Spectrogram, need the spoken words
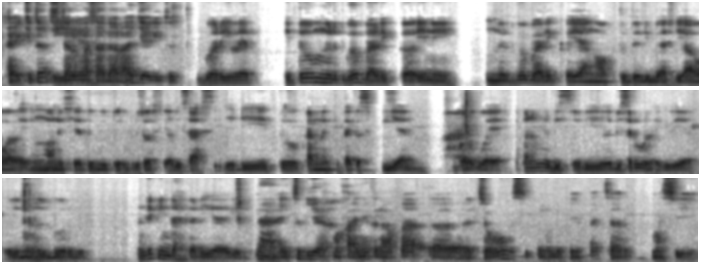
kayak kita secara Iya. nggak sadar aja gitu gue relate. Itu menurut gue balik ke ini. Menurut gue balik ke yang waktu itu dibahas di awal yang manusia itu butuh bersosialisasi. Jadi itu karena kita kesepian. Kalau gue ya, apa namanya lebih lebih lebih seru lah gitu ya, lebih menghibur gitu. Nanti pindah ke dia gitu. nah itu dia makanya kenapa eh, cowok meskipun udah punya pacar masih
